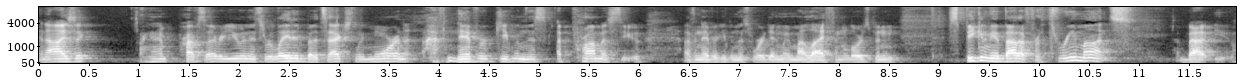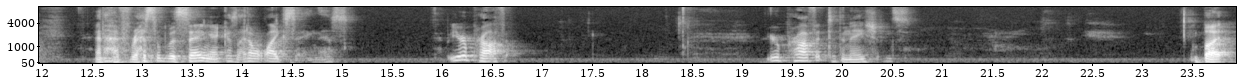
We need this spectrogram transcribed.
And Isaac, I'm going to prophesy over you, and it's related, but it's actually more. And I've never given this, I promise you, I've never given this word to anyone in my life. And the Lord's been speaking to me about it for three months about you. And I've wrestled with saying it because I don't like saying this. But you're a prophet. You're a prophet to the nations. But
